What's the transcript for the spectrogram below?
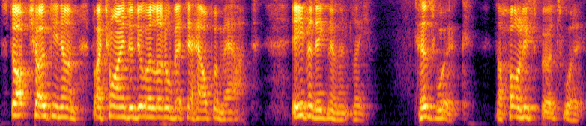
Stop choking him by trying to do a little bit to help him out, even ignorantly. His work, the Holy Spirit's work,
